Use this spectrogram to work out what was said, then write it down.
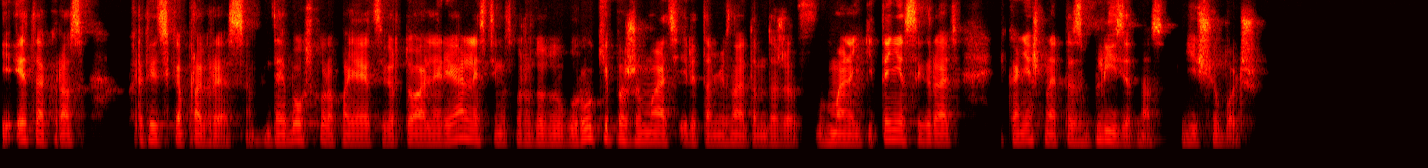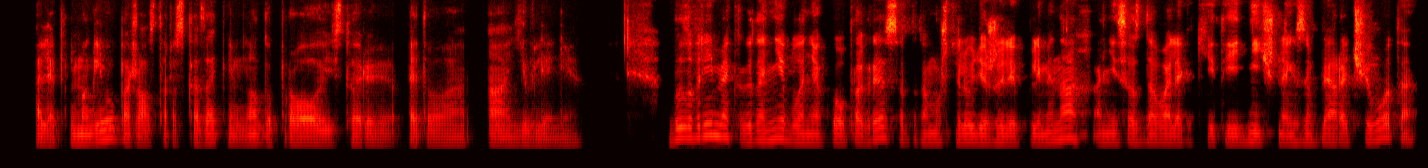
И это как раз характеристика прогресса. Дай бог, скоро появится виртуальная реальность, и мы сможем друг другу руки пожимать или там, не знаю, там даже в маленький теннис играть. И, конечно, это сблизит нас еще больше. Олег, не могли бы, пожалуйста, рассказать немного про историю этого а, явления? Было время, когда не было никакого прогресса, потому что люди жили в племенах, они создавали какие-то единичные экземпляры чего-то,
